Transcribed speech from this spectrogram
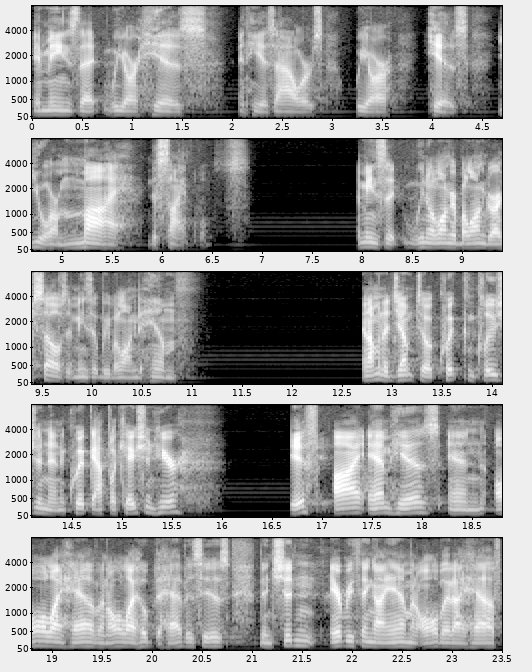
It means that we are his and he is ours. We are his. You are my disciples. It means that we no longer belong to ourselves, it means that we belong to him. And I'm going to jump to a quick conclusion and a quick application here. If I am His and all I have and all I hope to have is His, then shouldn't everything I am and all that I have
